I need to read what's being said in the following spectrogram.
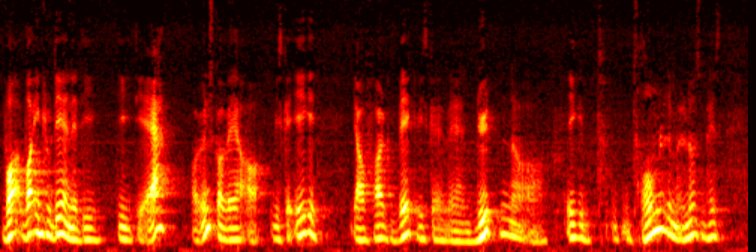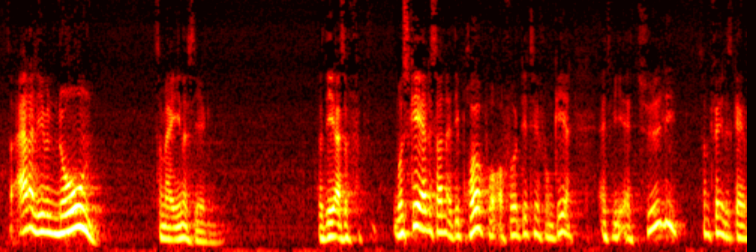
Hvor, hvor inkluderende de, de, de er og ønsker at være, og vi skal ikke jage folk væk, vi skal være lyttende og ikke trumle dem eller noget som helst, så er der alligevel nogen, som er i indercirklen. Så det er altså, måske er det sådan, at de prøver på at få det til at fungere, at vi er tydelige som fællesskab.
